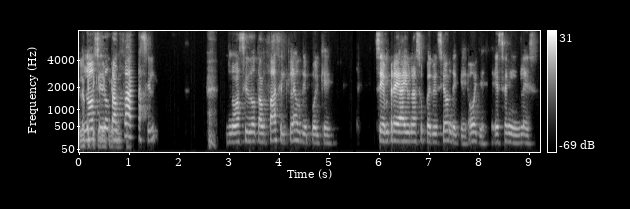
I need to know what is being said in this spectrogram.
No ha sido tan fácil, no ha sido tan fácil, Claudia, porque siempre hay una supervisión de que, oye, es en inglés,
